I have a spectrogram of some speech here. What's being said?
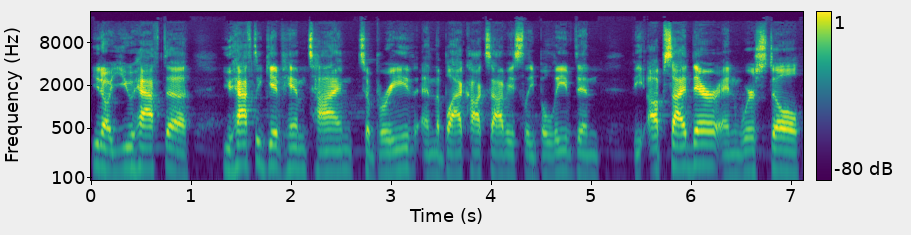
you know, you have to, you have to give him time to breathe. And the Blackhawks obviously believed in the upside there. And we're still,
